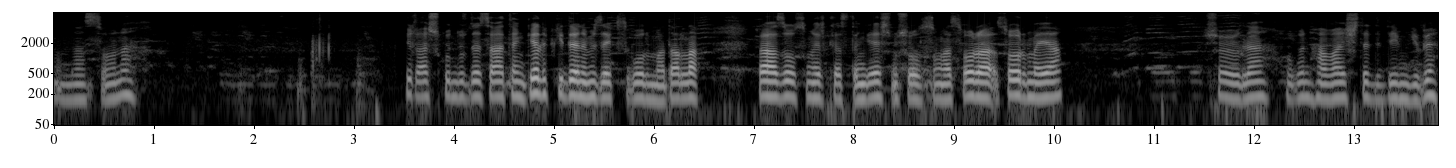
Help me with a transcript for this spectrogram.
Ondan sonra birkaç gündür de zaten gelip gidenimiz eksik olmadı. Allah razı olsun herkesten. Geçmiş olsun. Sonra sormaya. Şöyle bugün hava işte dediğim gibi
